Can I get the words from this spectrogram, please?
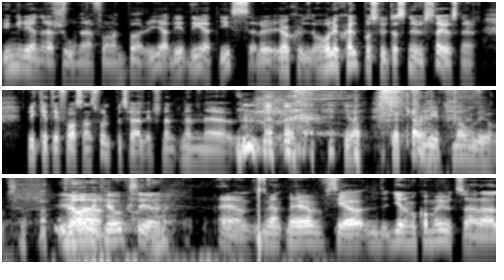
yngre generationerna från att börja. Det, det är ett gissel. Jag håller själv på att sluta snusa just nu, vilket är fasansfullt besvärligt. Men, men eh, jag, jag kan vittna om det också. ja, det kan jag också göra. Eh, men, men jag ser, genom att komma ut så här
